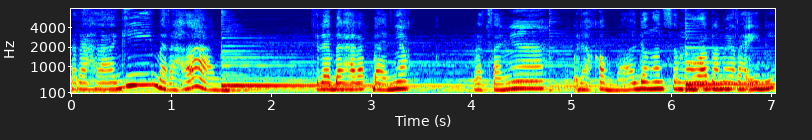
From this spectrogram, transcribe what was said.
merah lagi, merah lagi. Tidak berharap banyak, rasanya udah kebal dengan semua warna merah ini.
